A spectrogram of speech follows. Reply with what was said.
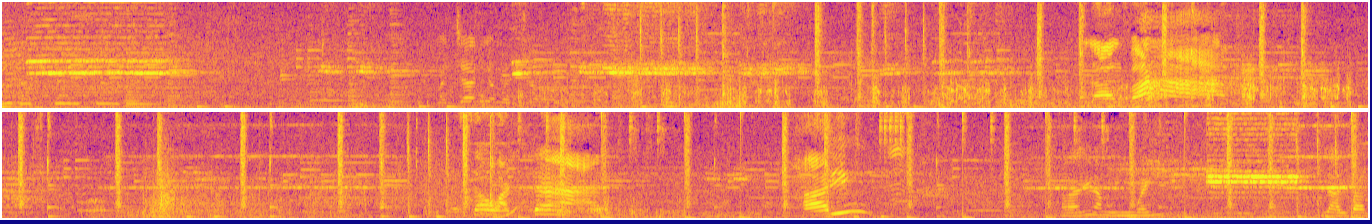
Thank you. कसं हरी? हरी ना मुंबई. लालबाग.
